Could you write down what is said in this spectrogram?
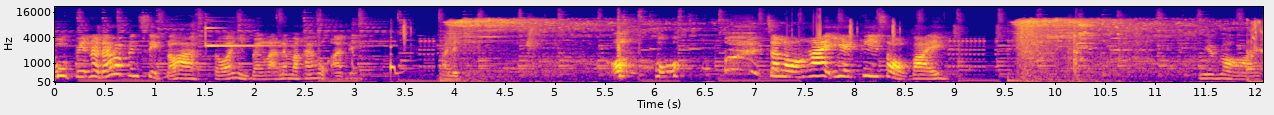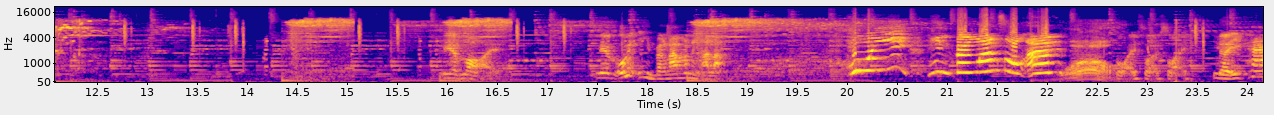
บูปินอะได้มาเป็นสิบแล้วค่ะ แต่ว่าหินแปลงร่างได้มาแค่หกอันเองมาดิดิโอ้โห จะร้องไห้ EXP สองใบ เรียบร้อย เรียบร้อย เรียบอุ้ยหินแปลงร่างมาหนึ่งอันละหุยหินแปลงร่างสองอัน สวยสวยสวยเหลืออีกแค่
